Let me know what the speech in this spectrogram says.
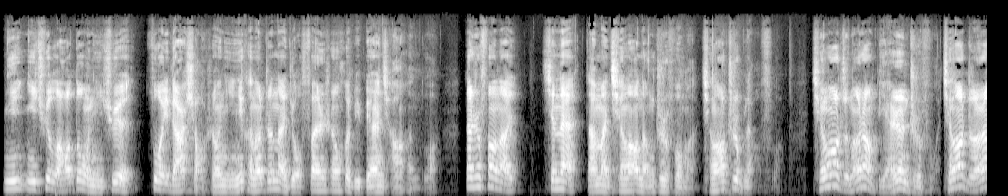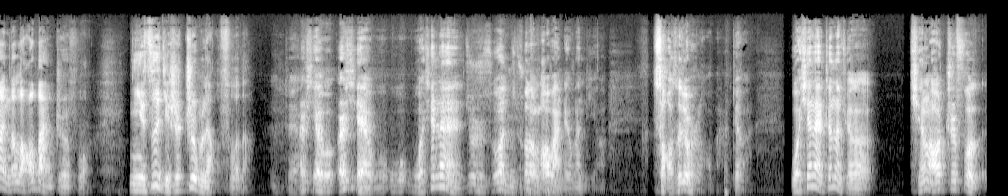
你你去劳动，你去做一点小生意，你可能真的就翻身会比别人强很多。但是放到现在，咱们勤劳能致富吗？勤劳致不了富，勤劳只能让别人致富，勤劳只能让你的老板致富，你自己是致不了富的。对，而且我而且我我我现在就是说，你说到老板这个问题啊，嫂子就是老板，对吧？我现在真的觉得勤劳致富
